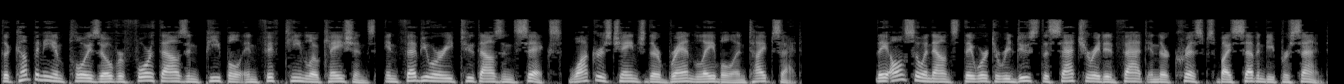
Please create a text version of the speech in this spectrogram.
The company employs over 4,000 people in 15 locations. In February 2006, Walker's changed their brand label and typeset. They also announced they were to reduce the saturated fat in their crisps by 70%.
